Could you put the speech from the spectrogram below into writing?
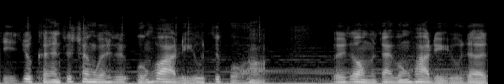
几就可能是称为是文化旅游之国哈，所以说我们在文化旅游的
